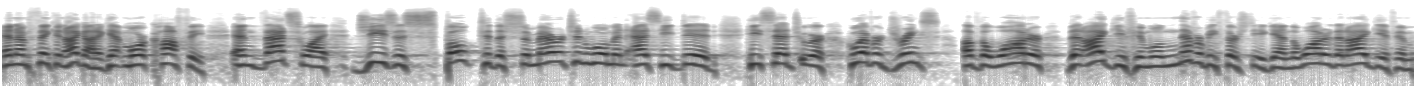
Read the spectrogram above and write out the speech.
and I'm thinking, I got to get more coffee. And that's why Jesus spoke to the Samaritan woman as he did. He said to her, Whoever drinks of the water that I give him will never be thirsty again. The water that I give him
